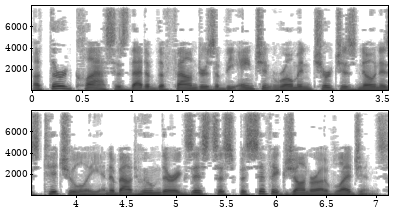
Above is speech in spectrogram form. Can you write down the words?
A third class is that of the founders of the ancient Roman churches known as tituli and about whom there exists a specific genre of legends.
